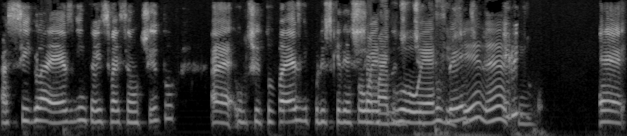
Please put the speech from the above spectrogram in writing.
a sigla ESG, então esse vai ser um título, é, um título ESG, por isso que ele é chamado o de título ESG, verde. Né, ele, é,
